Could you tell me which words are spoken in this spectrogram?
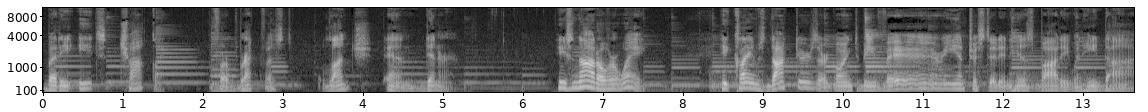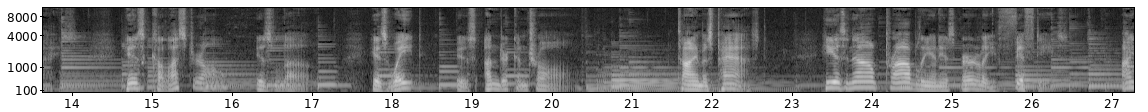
but he eats chocolate for breakfast, lunch, and dinner. He's not overweight. He claims doctors are going to be very interested in his body when he dies. His cholesterol is low. His weight is under control. Time has passed. He is now probably in his early 50s. I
